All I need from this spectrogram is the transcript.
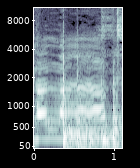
kalame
